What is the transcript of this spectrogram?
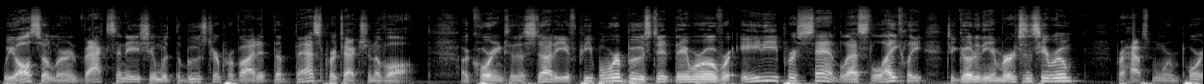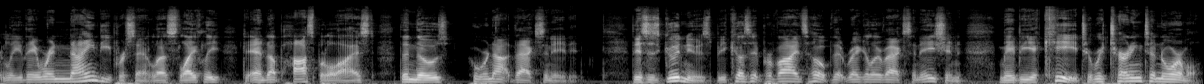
We also learned vaccination with the booster provided the best protection of all. According to the study, if people were boosted, they were over 80% less likely to go to the emergency room Perhaps more importantly, they were 90% less likely to end up hospitalized than those who were not vaccinated. This is good news because it provides hope that regular vaccination may be a key to returning to normal.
